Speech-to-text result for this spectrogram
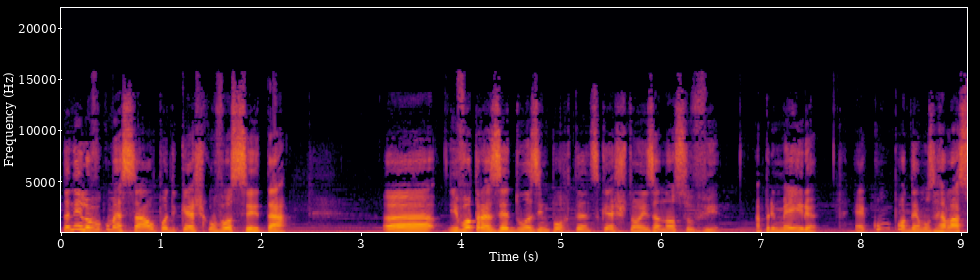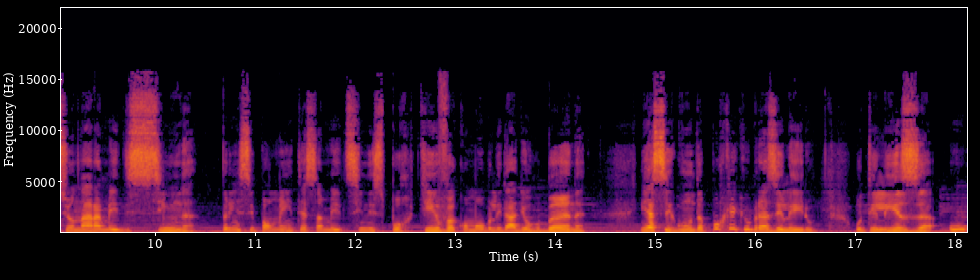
Danilo, eu vou começar o podcast com você, tá? Uh, e vou trazer duas importantes questões a nosso ver. A primeira é como podemos relacionar a medicina, principalmente essa medicina esportiva, com mobilidade urbana. E a segunda, por que, que o brasileiro utiliza o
